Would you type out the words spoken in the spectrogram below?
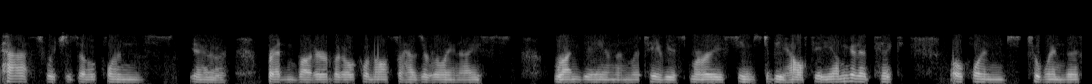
pass, which is Oakland's you know bread and butter. But Oakland also has a really nice run game, and Latavius Murray seems to be healthy. I'm going to pick Oakland to win this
